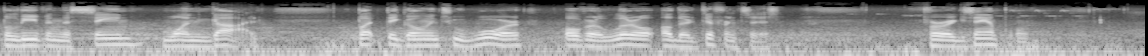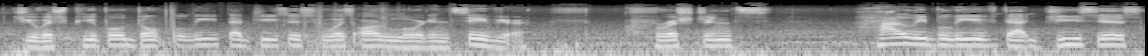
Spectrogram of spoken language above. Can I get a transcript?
believe in the same one God, but they go into war over little other differences. For example, Jewish people don't believe that Jesus was our Lord and Savior. Christians highly believe that Jesus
